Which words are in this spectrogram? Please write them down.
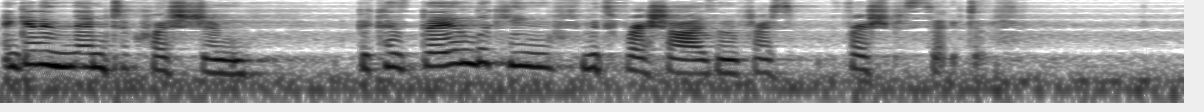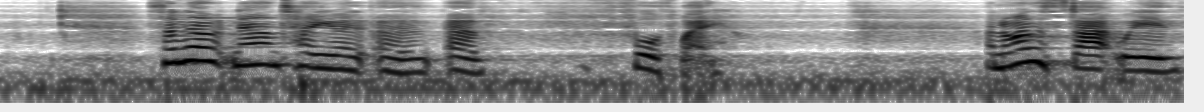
and getting them to question because they're looking with fresh eyes and fresh, fresh perspective. So now, now I'll tell you a, a, a fourth way. And I want to start with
